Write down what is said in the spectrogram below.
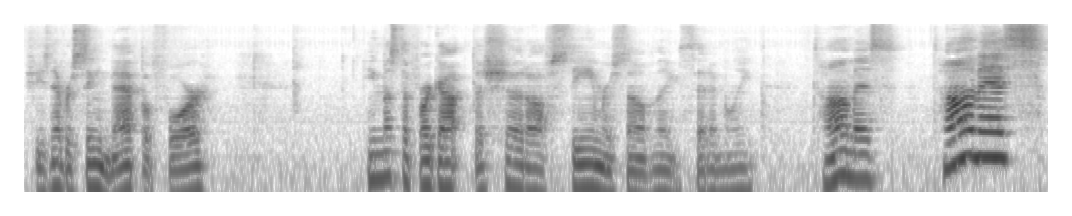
She's never seen that before. He must have forgot to shut off steam or something, said Emily. Thomas! Thomas!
